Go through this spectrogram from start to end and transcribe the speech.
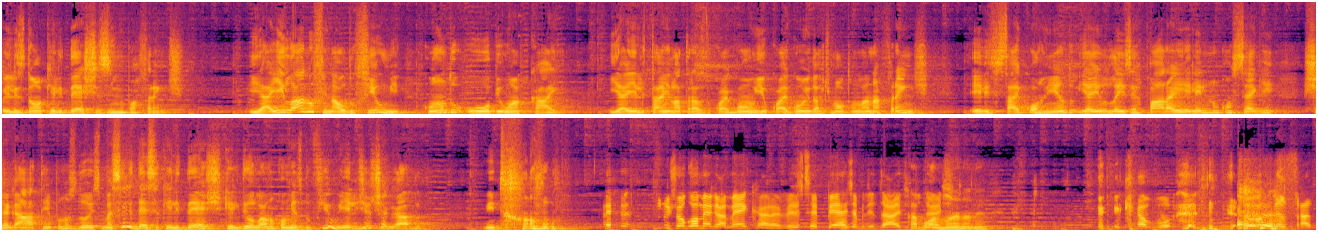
eles dão aquele dashzinho pra frente. E aí lá no final do filme, quando o Obi-Wan cai, e aí ele tá indo lá atrás do Qui-Gon, e o Qui-Gon e o Darth Maul estão lá na frente, ele sai correndo e aí o laser para ele, ele não consegue chegar a tempo nos dois. Mas se ele desse aquele dash que ele deu lá no começo do filme, ele tinha chegado. Então, Tu não jogou Mega Man, cara, às vezes você perde a habilidade. acabou a mana, né? Acabou. Tava cansado.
